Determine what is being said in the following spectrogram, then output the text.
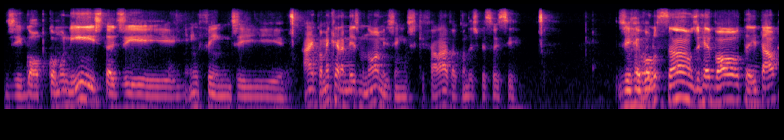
de golpe comunista, de. enfim, de. Ai, como é que era mesmo o nome, gente, que falava quando as pessoas se de revolução, de revolta e tal.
